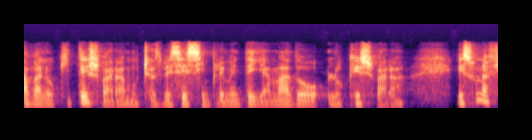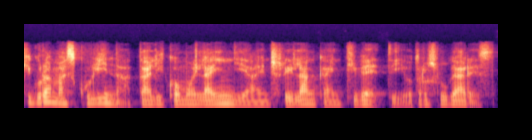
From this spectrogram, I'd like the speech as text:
Avalokiteshvara, muchas veces simplemente llamado Lokeshvara, es una figura masculina, tal y como en la India, en Sri Lanka, en Tibet y otros lugares,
